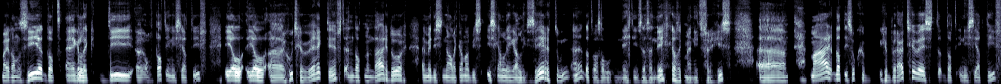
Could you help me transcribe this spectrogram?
Maar dan zie je dat eigenlijk die, uh, of dat initiatief heel, heel uh, goed gewerkt heeft en dat men daardoor medicinale cannabis is gaan legaliseren toen. Hè. Dat was al in 1996, als ik me niet vergis. Uh, maar dat is ook gebeurd gebruikt geweest, dat initiatief,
